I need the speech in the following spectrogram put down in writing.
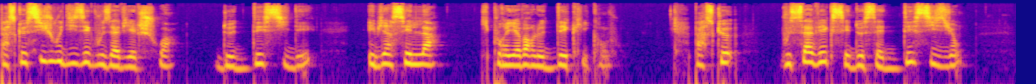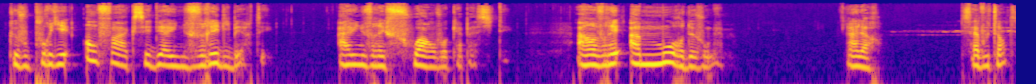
Parce que si je vous disais que vous aviez le choix de décider, eh bien c'est là qu'il pourrait y avoir le déclic en vous. Parce que vous savez que c'est de cette décision que vous pourriez enfin accéder à une vraie liberté, à une vraie foi en vos capacités, à un vrai amour de vous-même. Alors, ça vous tente?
